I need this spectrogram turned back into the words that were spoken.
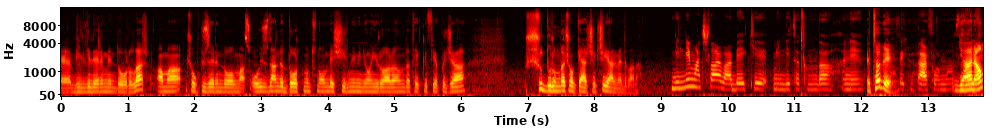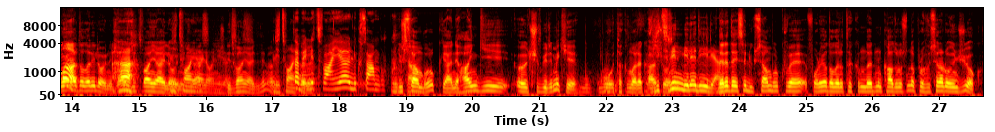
E, bilgilerimi doğrular ama çok üzerinde olmaz. O yüzden de Dortmund'un 15-20 milyon euro aralığında teklif yapacağı şu durumda çok gerçekçi gelmedi bana. Milli maçlar var belki milli takımda hani E tabi yüksek bir performans. yani Litvanya ama adalarıyla oynayacağız. Ha, Litvanya ile Litvanya oynayacağız. ile oynayacağız. Litvanya'ydı değil mi? Litvanya Tabii tabii. Litvanya, Lüksemburg. Lüksemburg yani hangi ölçü birimi ki bu, bu takımlara karşı vitrin oynayacak? bile değil yani. Neredeyse Lüksemburg ve Foray Adaları takımlarının kadrosunda profesyonel oyuncu yok.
